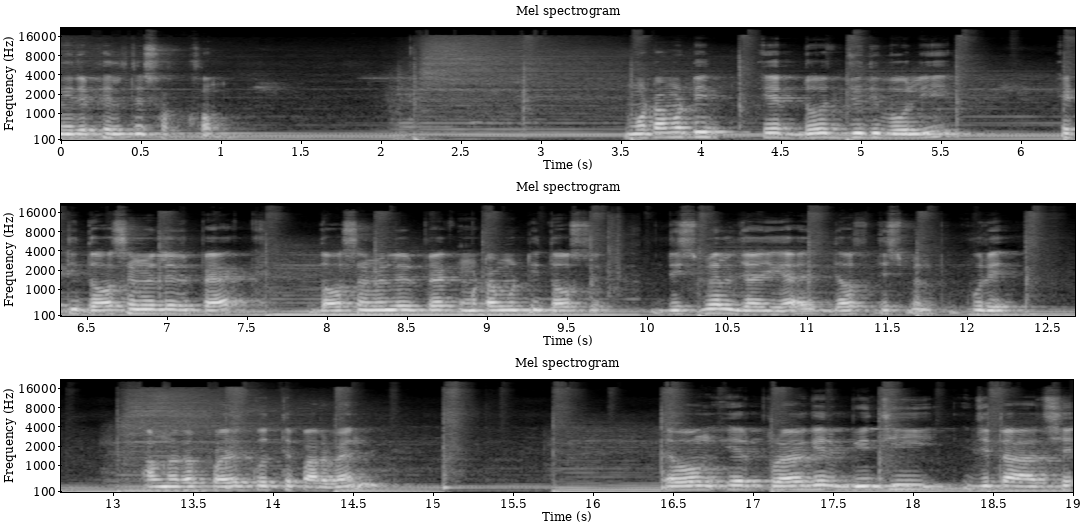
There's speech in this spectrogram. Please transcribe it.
মেরে ফেলতে সক্ষম। মোটামুটি এর ডোজ যদি বলি, এটি দশ এম এর প্যাক দশ এম এর প্যাক মোটামুটি দশ ডিসমেল জায়গায়, দশ ডিসমেল পুকুরে আপনারা প্রয়োগ করতে পারবেন। এবং এর প্রয়োগের বিধি যেটা আছে,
